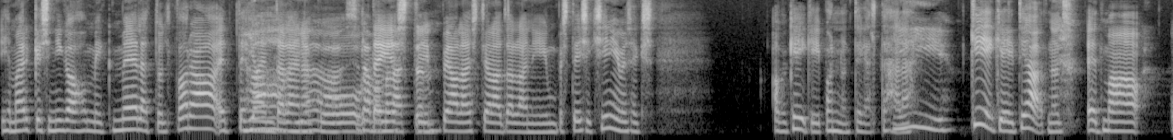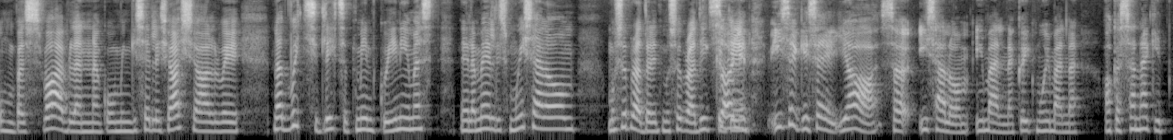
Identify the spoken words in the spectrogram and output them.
ja ma ärkasin iga hommik meeletult vara, et teha ja, endale ja, nagu täiesti pealaest jalad alani umbes teiseks inimeseks. aga keegi ei pannud tegelikult tähele. Keegi ei teadnud, et ma umbes vaevlen nagu mingi sellise asja all või nad võtsid lihtsalt mind kui inimest, neile meeldis mu iseloom, mu sõbrad olid mu sõbrad ikkagi. Isegi see jaa, sa iseloom imeline, kõik mu imeline, aga sa nägid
